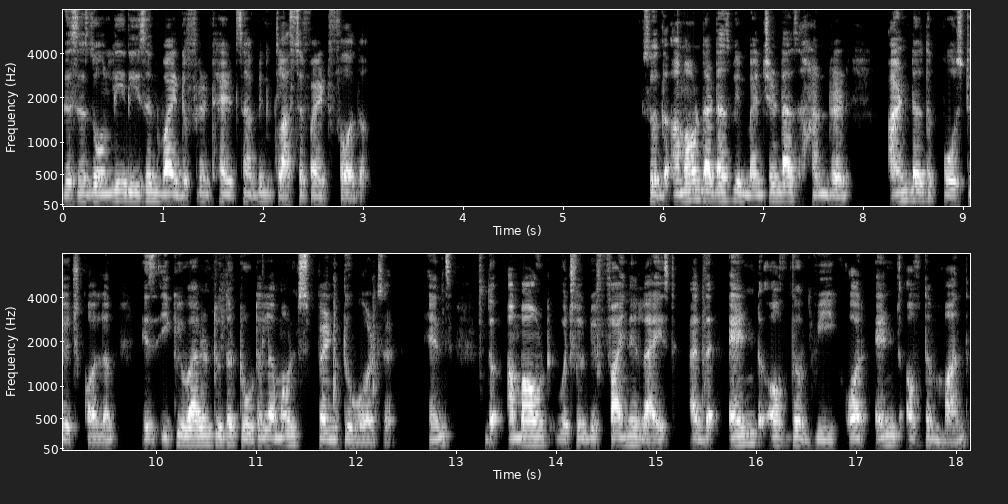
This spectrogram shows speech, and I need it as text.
This is the only reason why different heads have been classified further. So the amount that has been mentioned as 100 under the postage column is equivalent to the total amount spent towards it. Hence, the amount which will be finalized at the end of the week or end of the month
